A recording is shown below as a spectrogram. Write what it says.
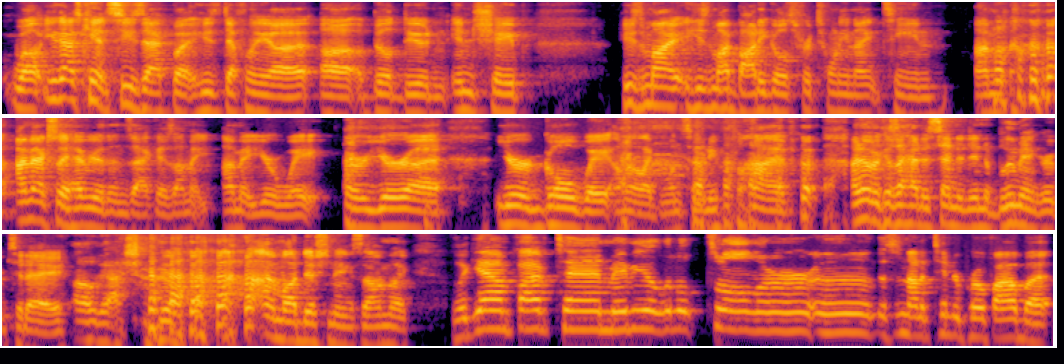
Well, you guys can't see Zach, but he's definitely a, a, a built dude and in shape. He's my he's my body goals for 2019. I'm I'm actually heavier than Zach is. I'm at I'm at your weight or your uh your goal weight. I'm at like 175. I know because I had to send it into Blue Man Group today. Oh gosh. I'm auditioning, so I'm like, like, yeah, I'm 5'10, maybe a little taller. Uh, this is not a Tinder profile, but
